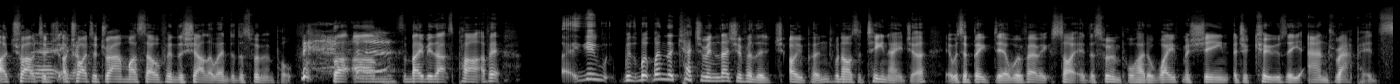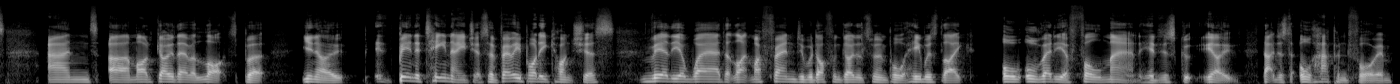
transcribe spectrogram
I tried Fair to I tried to drown myself in the shallow end of the swimming pool. But um, so maybe that's part of it. Uh, You, with- with- when the Kettering Leisure Village opened when I was a teenager, it was a big deal. We were very excited. The swimming pool had a wave machine, a jacuzzi, and rapids, and um, I'd go there a lot. But you know, being a teenager, so very body conscious, really aware that like my friend who would often go to the swimming pool, he was like al- already a full man. He had just you know that just all happened for him,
